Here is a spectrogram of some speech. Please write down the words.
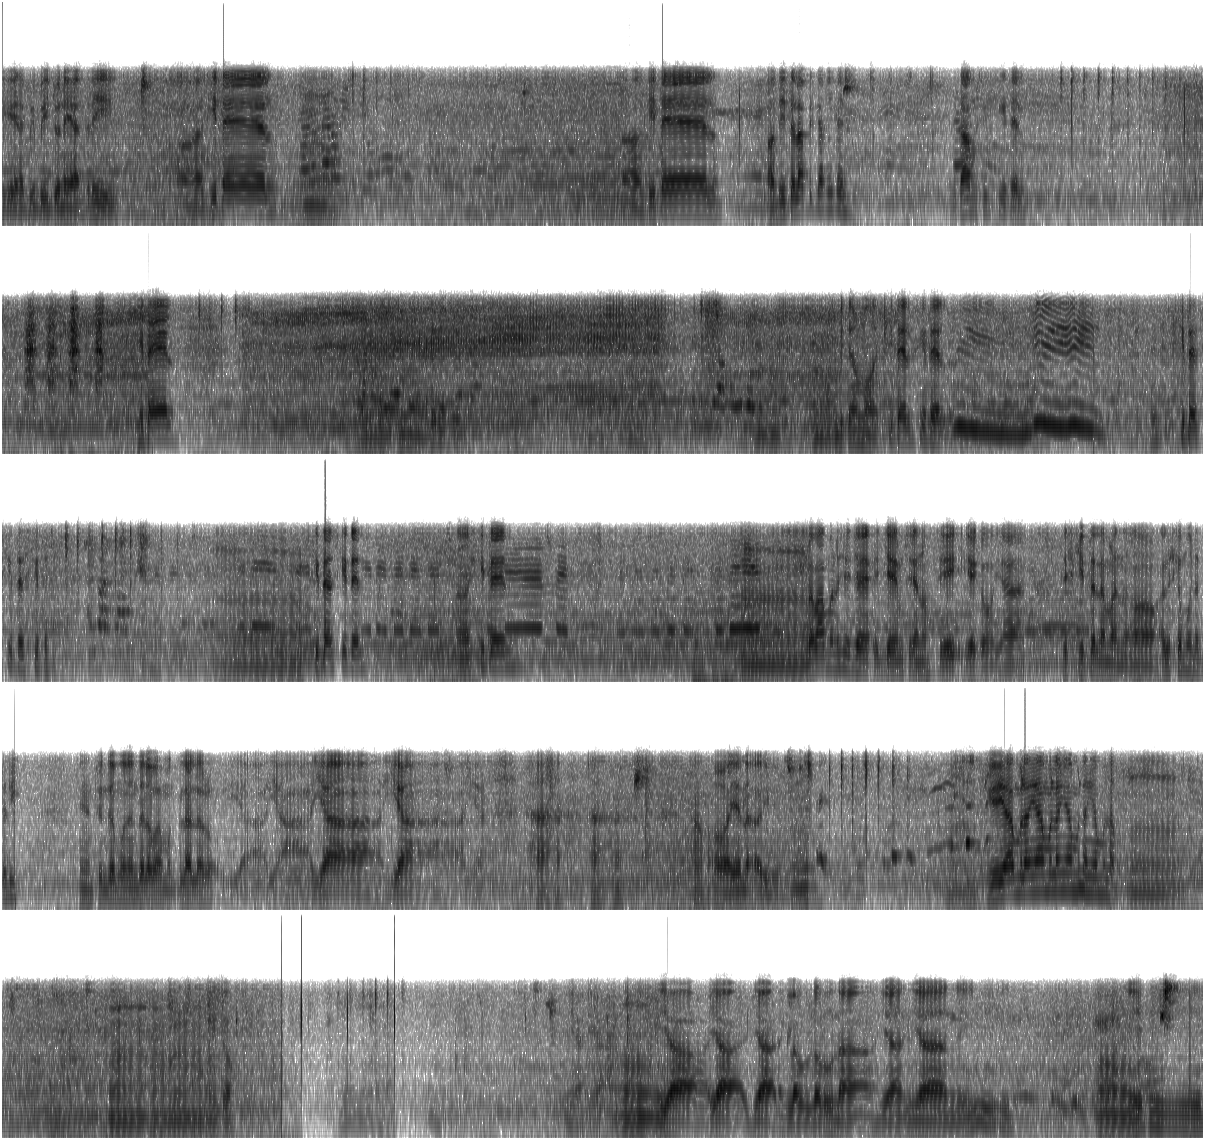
sige, nagbibideo na yan. Dali. Oh, Kitel. Mm. Ah, Kitel. Oh, dito lapit ka, Kitel. Kita mo si Kitel. Kitel. Mm, mm. Mm, bitin mo. Skitel, skitel. Skitel, skitel, skitel. Mm, skitel, skitel. Ah. Mm, baba mo na si J- James, ano, si Eko. Yan. Si Skitel naman, oh. Alis ka muna, dali. Yan, tunda mo ng dalawa maglalaro. Ya, ya, ya, ya, ya. Ha, ha, ha. Oh, ayan na. Mm. Mm. Mo lang, yan mo lang, yan mo lang, yan mo lang. Mm. Mm, mm, mm, mm, ito. Mm, mm. Ya, ya. Mm, ya, ya, ya. Naglaro-laro na. Yan, yan. Oh, yay.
